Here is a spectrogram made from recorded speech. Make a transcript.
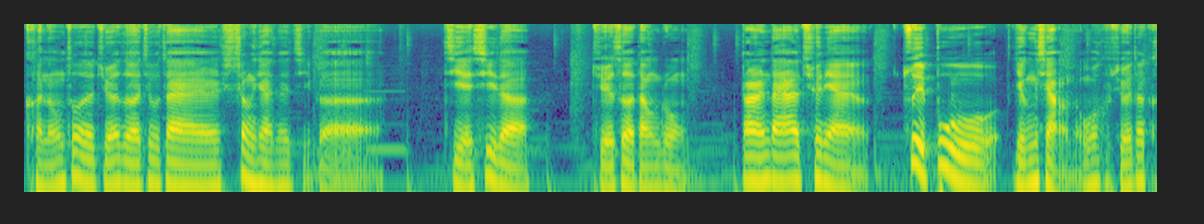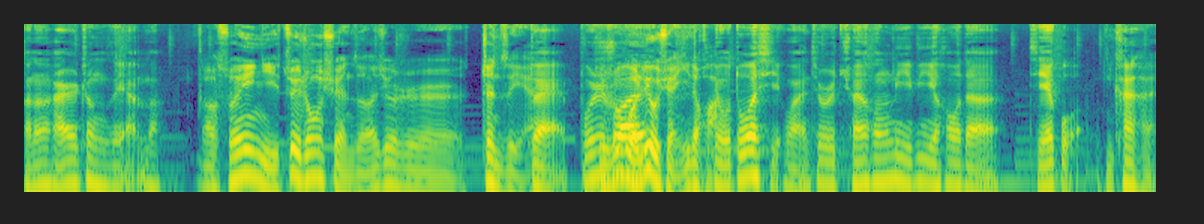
可能做的抉择就在剩下的几个解系的角色当中。当然，大家缺点最不影响的，我觉得可能还是郑子妍吧。哦，所以你最终选择就是郑子妍。，对，不是说如果六选一的话，有多喜欢，就是权衡利弊后的结果。你看看，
